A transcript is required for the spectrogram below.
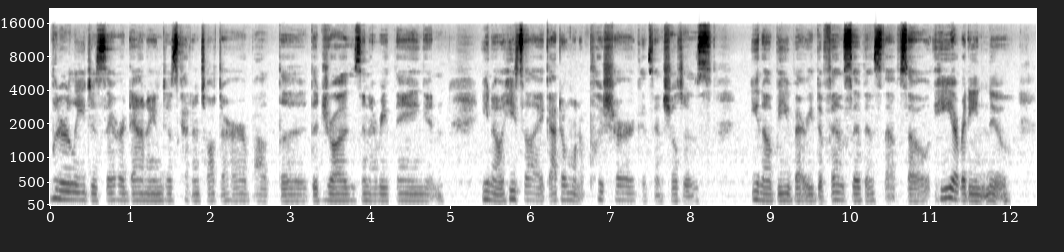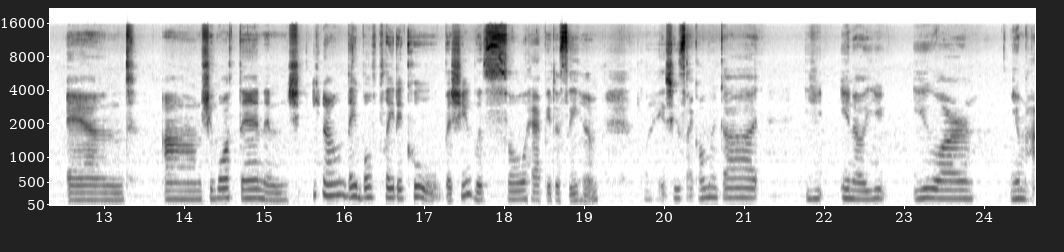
literally just sit her down and just kind of talk to her about the the drugs and everything. And you know, he's like, I don't want to push her because then she'll just, you know, be very defensive and stuff. So he already knew, and um, she walked in and she, you know they both played it cool, but she was so happy to see him. Like she's like, oh my god, you you know you you are you're my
